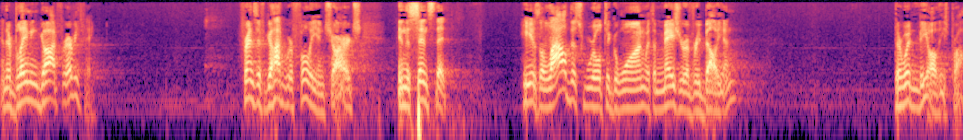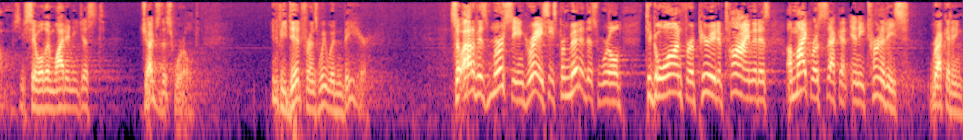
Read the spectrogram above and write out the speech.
And they're blaming God for everything. Friends, if God were fully in charge in the sense that He has allowed this world to go on with a measure of rebellion, there wouldn't be all these problems. You say, well, then why didn't He just judge this world? And if He did, friends, we wouldn't be here. So out of His mercy and grace, He's permitted this world to go on for a period of time that is a microsecond in eternity's reckoning.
